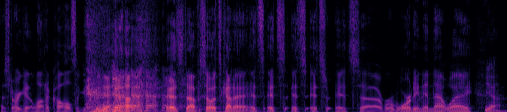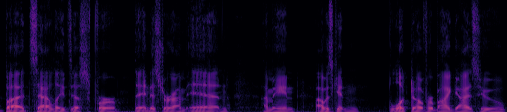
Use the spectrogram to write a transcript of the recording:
I started getting a lot of calls again and stuff. So it's kind of it's it's it's it's it's uh, rewarding in that way Yeah. but sadly just for the industry I'm in, I mean, I was getting looked over by guys who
